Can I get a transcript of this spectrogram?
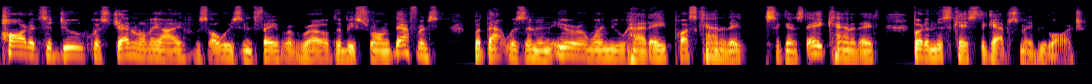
harder to do because generally I was always in favor of relatively strong deference, but that was in an era when you had A plus candidates against A candidates. But in this case, the gaps may be large.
